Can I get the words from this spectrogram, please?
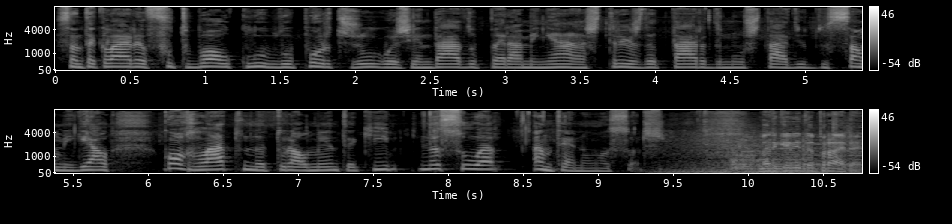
Santa Clara Futebol Clube do Porto, jogo agendado para amanhã às três da tarde no estádio de São Miguel, com relato naturalmente aqui na sua Antena 1 Açores. Margarida Pereira,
